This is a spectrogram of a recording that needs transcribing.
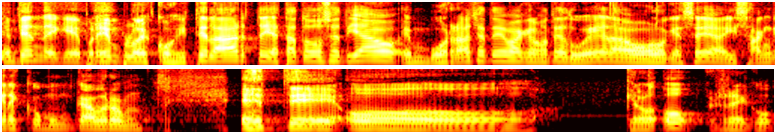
¿Entiendes? Que, por ejemplo, escogiste el arte, ya está todo seteado, emborráchate para que no te duela o lo que sea, y sangres como un cabrón. Este, o... que lo- o reco-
